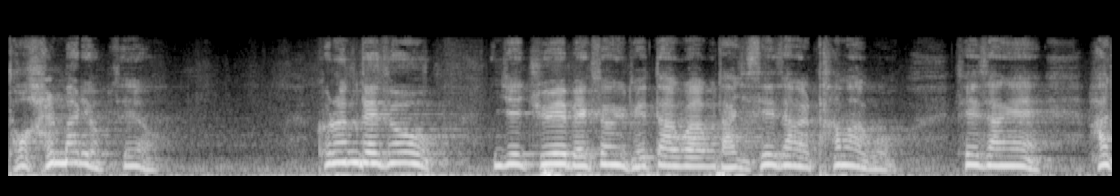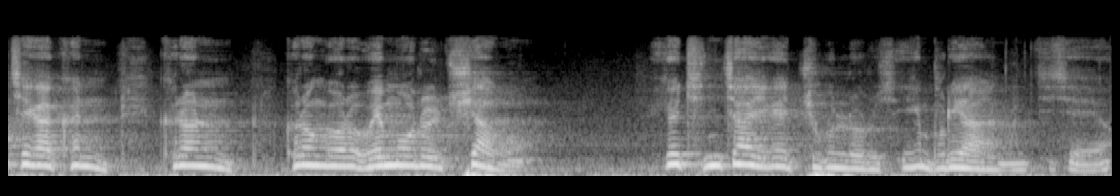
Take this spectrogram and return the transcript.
더 할 말이 없어요. 그런데도 이제 주의 백성이 됐다고 하고 다시 세상을 탐하고 세상에 하체가 큰 그런 그런 거를 외모를 취하고 이거 진짜 이게 죽을 노릇이 이게 무리한 짓이에요.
